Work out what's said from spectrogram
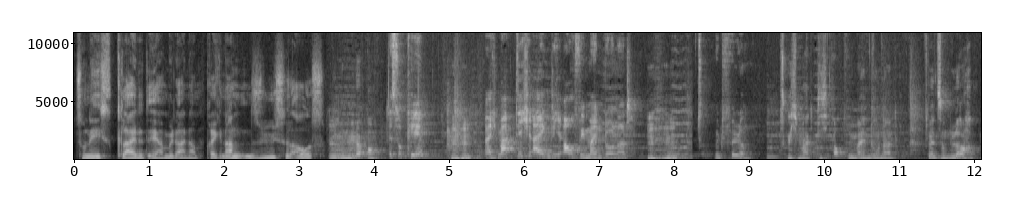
Zunächst kleidet er mit einer prägnanten Süße aus. Mhm, lecker. Ist okay. Mhm. Ich mag dich eigentlich auch wie mein Donut. Mit Füllung. Ich mag dich auch wie mein Donut. Mit so einem Loch.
